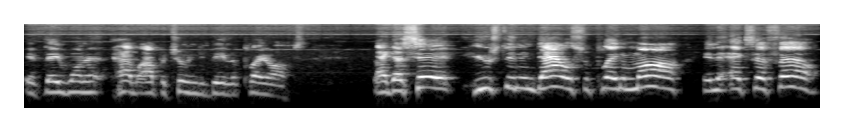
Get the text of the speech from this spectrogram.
if they want to have an opportunity to be in the playoffs. Like I said, Houston and Dallas will play tomorrow in the XFL.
